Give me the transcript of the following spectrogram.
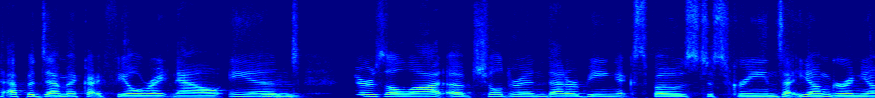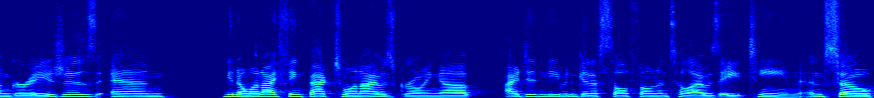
epidemic I feel right now and mm. there's a lot of children that are being exposed to screens at younger and younger ages and you know when I think back to when I was growing up I didn't even get a cell phone until I was 18 and so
